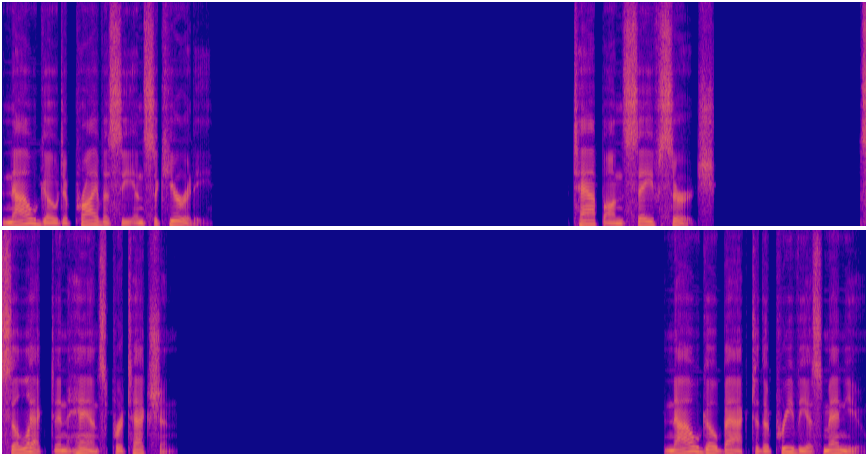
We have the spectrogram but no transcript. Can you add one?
Now go to Privacy and Security. Tap on Safe Search. Select Enhance Protection. Now go back to the previous menu.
